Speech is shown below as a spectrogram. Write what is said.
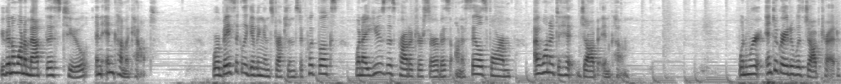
You're going to want to map this to an income account. We're basically giving instructions to QuickBooks. When I use this product or service on a sales form, I want it to hit job income. When we're integrated with JobTread,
